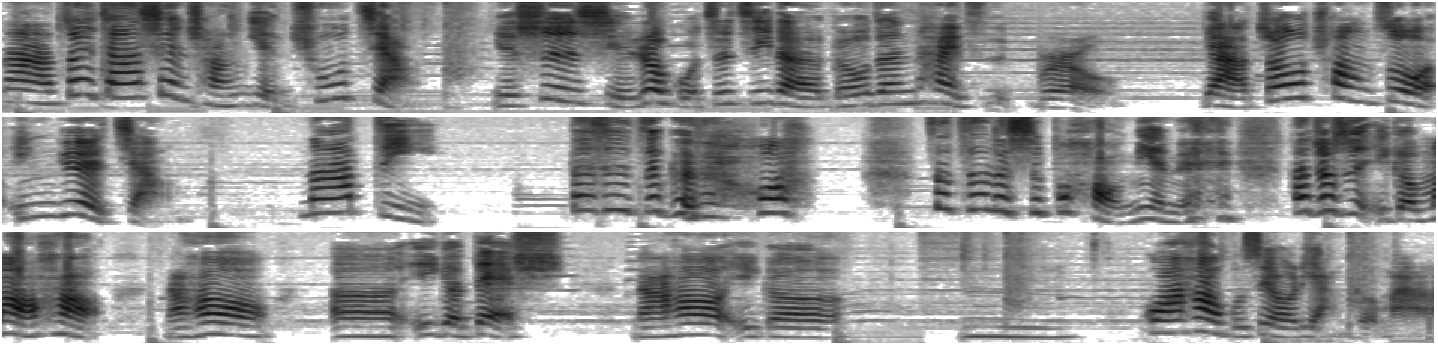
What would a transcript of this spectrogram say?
那最佳现场演出奖也是血肉果汁机的 Golden 太子 Bro 亚洲创作音乐奖 Nadi，但是这个的话，这真的是不好念诶，它就是一个冒号，然后呃一个 dash。然后一个，嗯，括号不是有两个吗？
